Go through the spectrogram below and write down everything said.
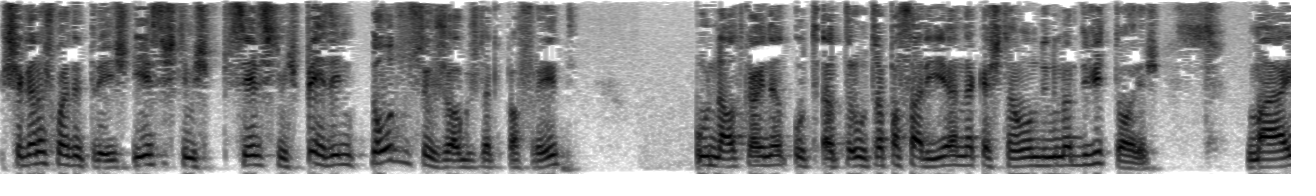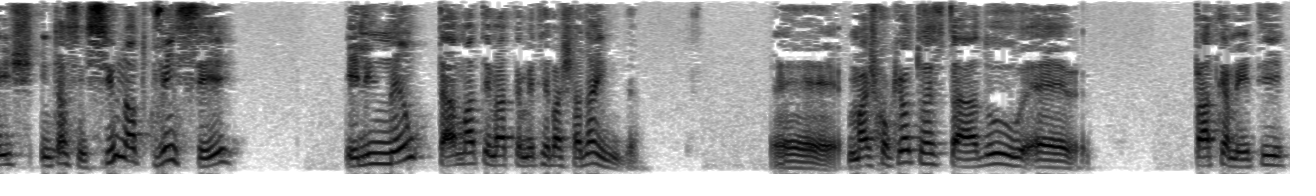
chegando aos 43 e esses times, se esses times perderem todos os seus jogos daqui para frente, o Náutico ainda ultrapassaria na questão de número de vitórias. Mas, então assim, se o Náutico vencer, ele não está matematicamente rebaixado ainda. É, mas qualquer outro resultado é, praticamente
